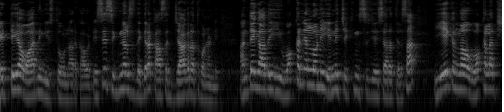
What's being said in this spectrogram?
గట్టిగా వార్నింగ్ ఇస్తూ ఉన్నారు కాబట్టి సిగ్నల్స్ దగ్గర కాస్త జాగ్రత్తగా ఉండండి. అంతేకాదు ఈ ఒక్క నెలలోనే ఎన్ని చెకింగ్స్ చేశారో తెలుసా? ఏకంగా ఒక లక్ష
